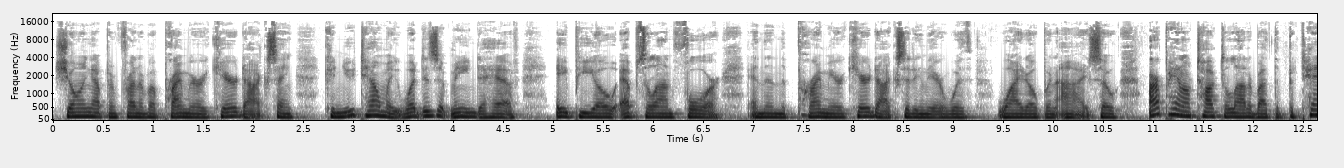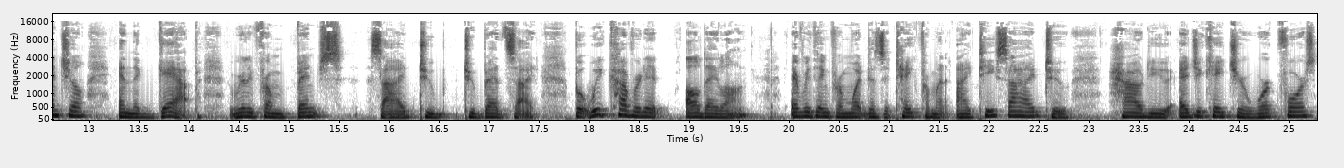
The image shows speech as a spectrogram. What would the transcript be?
showing up in front of a primary care doc saying, "Can you tell me what does it mean to have APO Epsilon 4, and then the primary care doc sitting there with wide open eyes. So our panel talked a lot about the potential and the gap, really from bench side to, to bedside. But we covered it all day long. Everything from what does it take from an IT side to how do you educate your workforce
